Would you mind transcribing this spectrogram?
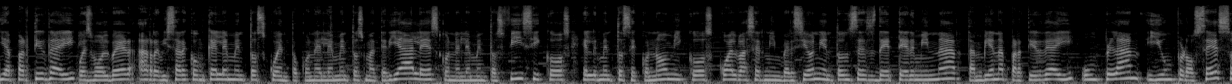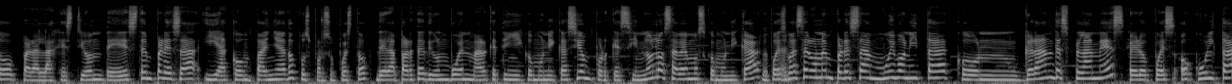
y a partir de ahí, pues volver a revisar con qué elementos cuento, con elementos materiales, con elementos físicos, elementos económicos, cuál va a ser mi inversión y entonces determinar también a partir de ahí un plan y un proceso para la gestión de esta empresa y acompañado, pues por supuesto, de la parte de un buen marketing y comunicación, porque si no lo sabemos comunicar, pues va a ser una empresa muy bonita con grandes planes, pero pues oculta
